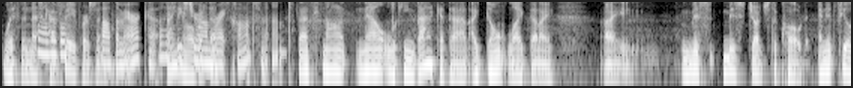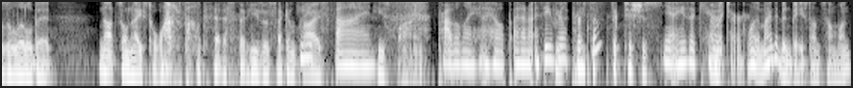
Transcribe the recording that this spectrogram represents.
with the Nescafe both person. South America. At I least know, you're on the right continent. that's not now looking back at that i don't like that i i mis misjudged the quote and it feels a little bit not so nice to Juan Valdez that he's a second He's prize fine. he's fine Probably. I hope. I don't know. Is he a real he's, person? he's a fictitious yeah, he's a I mean, character. well it might have been based on someone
